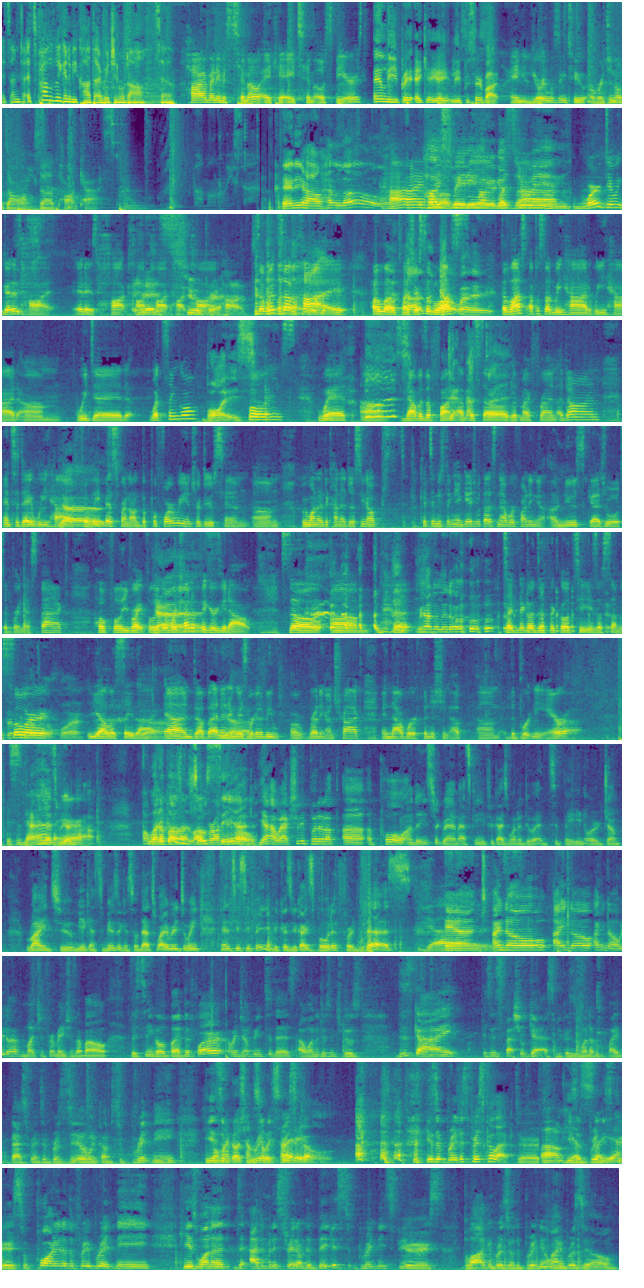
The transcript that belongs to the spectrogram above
It's unt- it's probably going to be called the original doll. So Hi, my name is Timo, aka Tim O. Spears, And Lipe, aka Lipe Servat. and you're listening to Original Doll, the podcast. Anyhow, hello. Hi, Hi, hello, sweetie. baby. How you guys What's up? doing? We're doing good. It's, hot. It is hot, hot, It is hot, hot, super hot. hot. So what's up? Hi, hello, pleasure. How's so it the last, going? the last episode we had, we had, um, we did what single? Boys. Boys. With um, Boys. that was a fun Get episode with my friend Adon, and today we have Yes. Felipe's friend on. But before we introduce him, um, we wanted to kind of just you know continue staying engaged with us. Now we're finding a, a new schedule to bring us back. Hopefully, rightfully, but we're kind of Yes. figuring it out. So um, We had a little technical difficulties of some sort. before. Yeah, let's say that. Yeah. And uh, but anyways, Yeah. we're gonna be uh, running on track, and now we're finishing up um, the Britney era. This is the end of the we are- era. Oh What my about gosh, I it's Love so Rock and sad. Roll? Yeah, we actually put it up uh, a poll on the Instagram asking if you guys want to do anticipating or jump right to Me Against the Music, and so that's why we're doing anticipating because you guys voted for this. Yes. And I know, I know, I know we don't have much information about the single, but before we jump into this, I want to just introduce this guy is a special guest because he's one of my best friends in Brazil when it comes to Britney. He Oh my gosh, I'm so Britney Spears excited. co- he's a Britney Spears collector. Um, he's Yes, a Britney. Spears supporter of the Free Britney. He's one of the administrator of the biggest Britney Spears blog in Brazil, the Britney Online Brazil.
